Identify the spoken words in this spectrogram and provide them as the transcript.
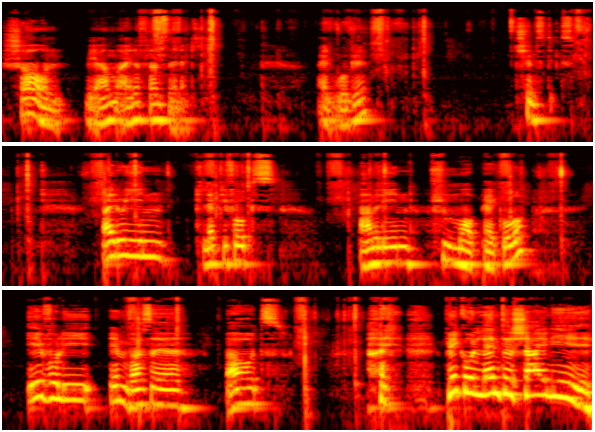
schauen. Wir haben eine Pflanzenenergie. Ein Urgel. Chimsticks. Balduin, Kleptifuchs, Barmelin, Morpeko, Evoli im Wasser, Bautz, Pikolente Shiny.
